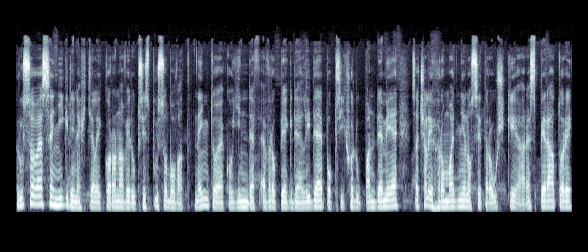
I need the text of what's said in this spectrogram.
Rusové se nikdy nechtěli koronaviru přizpůsobovat. Není to jako jinde v Evropě, kde lidé po příchodu pandemie začali hromadně nosit roušky a respirátory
